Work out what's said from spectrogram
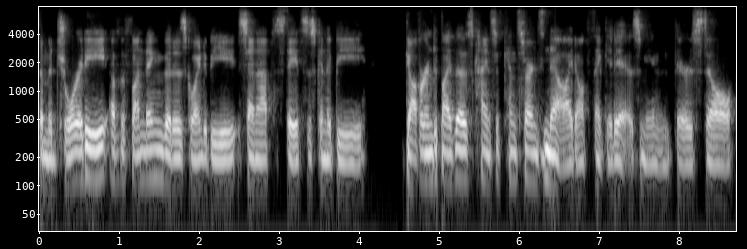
the majority of the funding that is going to be sent out to states is going to be governed by those kinds of concerns? No, I don't think it is. I mean, there's still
